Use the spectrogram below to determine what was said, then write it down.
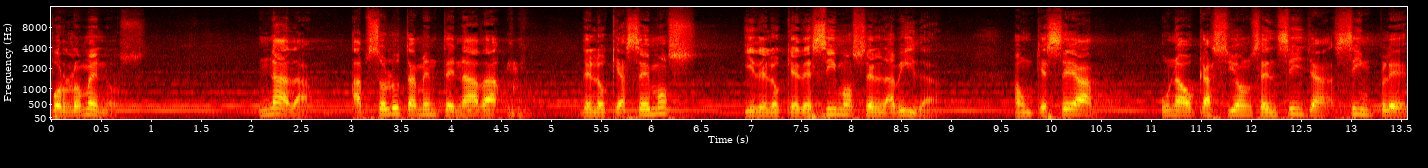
por lo menos nada, absolutamente nada de lo que hacemos y de lo que decimos en la vida, aunque sea una ocasión sencilla, simple,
